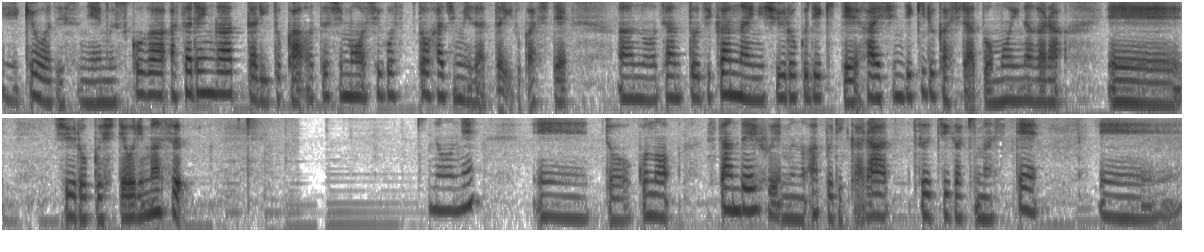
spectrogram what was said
え、今日はですね息子が朝練があったりとか私も仕事始めだったりとかしてあのちゃんと時間内に収録できて配信できるかしらと思いながら、えー、収録しております。昨日ねえー、っとこのスタンド FM のアプリから通知が来まして、えー、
